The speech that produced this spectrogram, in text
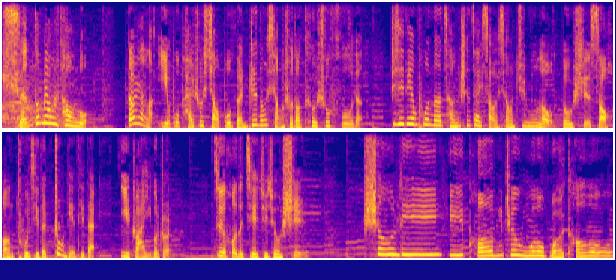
全他喵是套路。当然了，也不排除小部分真能享受到特殊服务的。这些店铺呢，藏身在小巷、居民楼，都是扫黄突击的重点地带，一抓一个准儿。最后的结局就是，手里捧着窝窝头，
